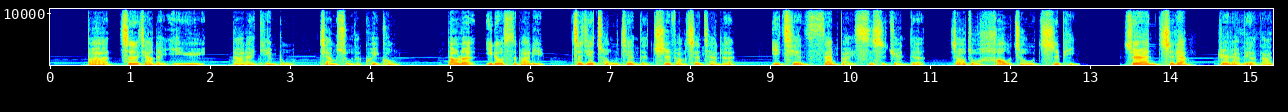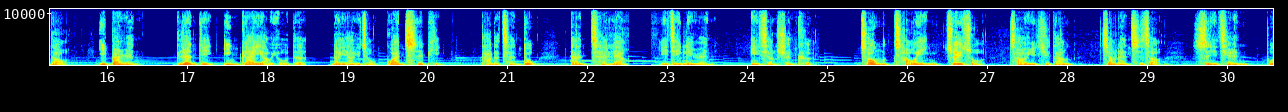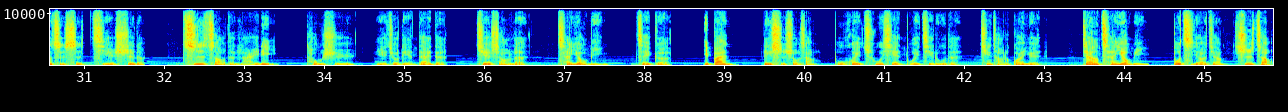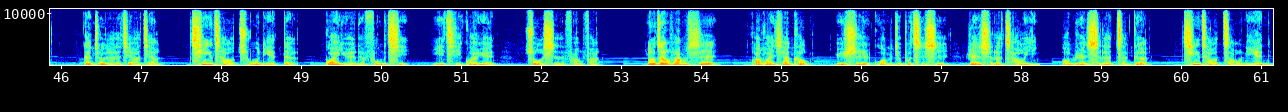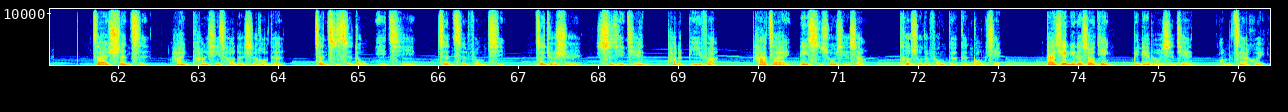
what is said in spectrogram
把浙江的盈余拿来填补江苏的亏空。到了一六四八年，这些重建的织坊生产了一千三百四十卷的叫做号轴织品，虽然质量。仍然没有达到一般人认定应该要有的那样一种官织品，它的程度，但产量已经令人印象深刻。从曹寅追索曹寅去当江南织造，施景谦不只是解释了织造的来历，同时也就连带的介绍了陈有明这个一般历史书上不会出现、不会记录的清朝的官员，讲陈有明。不只要讲织造，更重要的就要讲清朝初年的官员的风气以及官员做事的方法。用这种方式环环相扣，于是我们就不只是认识了曹寅，我们认识了整个清朝早年在顺治和康熙朝的时候的政治制度以及政治风气。这就是施景谦他的笔法，他在历史书写上特殊的风格跟贡献。感谢你的收听，明天同一时间我们再会。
